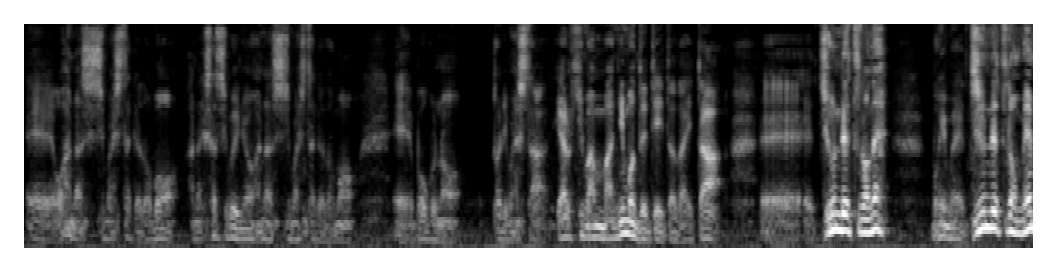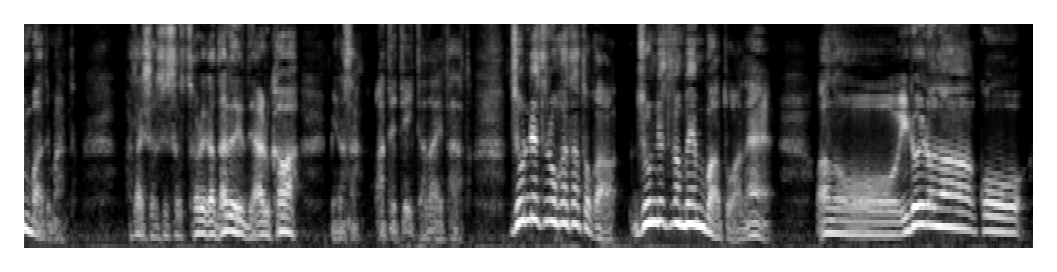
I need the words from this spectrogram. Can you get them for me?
えーお話ししましたけども、あの、久しぶりにお話ししましたけども、えー僕の撮りました、やる気満々にも出ていただいた、えー純烈のね、もう今、純烈のメンバーでもあると。果たしてそれが誰であるかは皆さん当てていただいたらと。純烈の方とか、純烈のメンバーとはね、あのーいろいろな、こう、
